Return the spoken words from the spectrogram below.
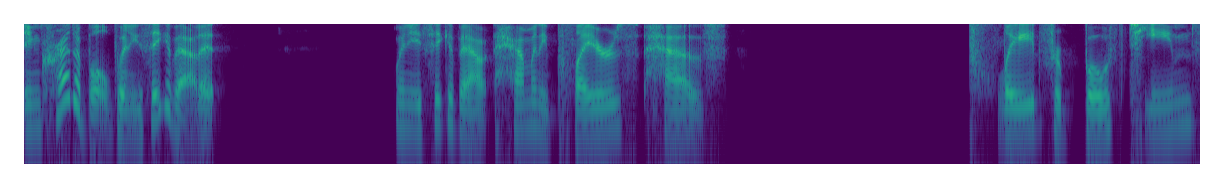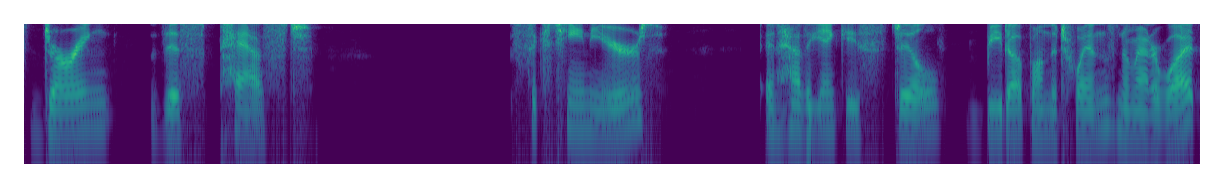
incredible when you think about it. When you think about how many players have played for both teams during this past 16 years and how the Yankees still beat up on the Twins no matter what.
